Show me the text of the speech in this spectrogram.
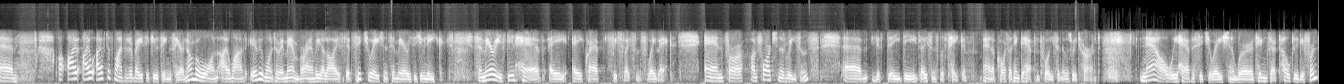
Um, I, I, I just wanted to raise a few things here. Number one, I want everyone to remember and realise that situation in St Mary's is unique. St Mary's did have a, a crab fish license way back, and for unfortunate reasons, um, the, the, the license was taken. And of course, I think they happened twice and it was returned. Now we have a situation where things are totally different.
